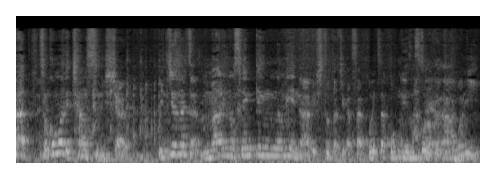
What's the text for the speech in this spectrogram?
まあそこまでチャンスにしちゃう。一応なんか周りの先見の明のある人たちがさこいつはここが良さそうだぞってとこに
